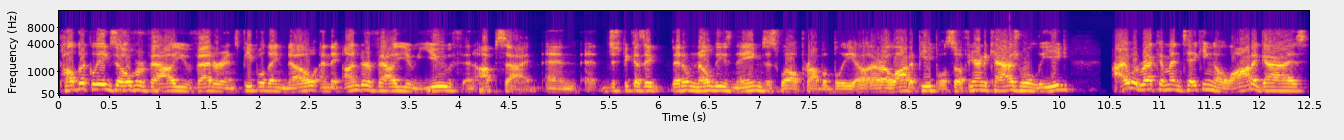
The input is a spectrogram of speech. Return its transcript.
public leagues overvalue veterans, people they know, and they undervalue youth and upside. And uh, just because they, they don't know these names as well, probably, or a lot of people. So if you're in a casual league, I would recommend taking a lot of guys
